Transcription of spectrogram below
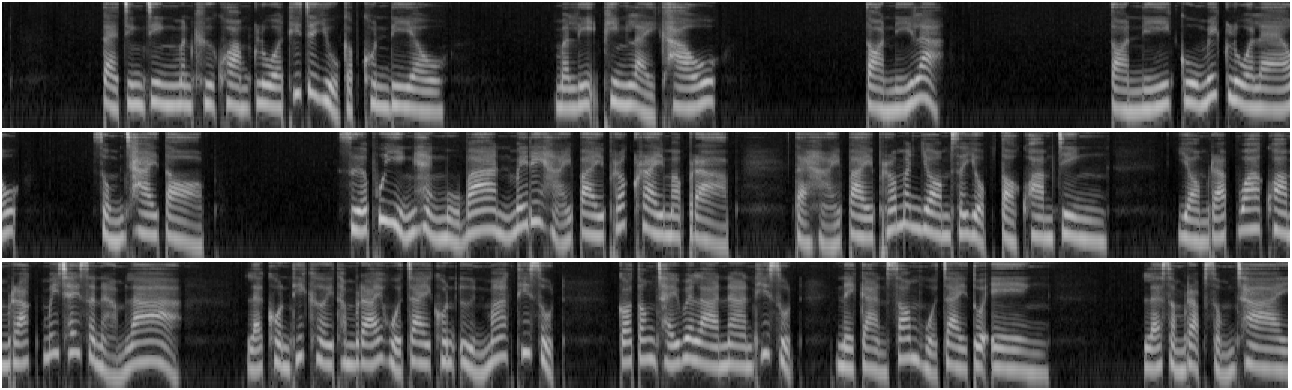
แต่จริง ๆ มันคือความกลัวที่จะอยู่กับคนเดียว มะลิพิงไหล่เขา ตอนนี้ล่ะ ตอนนี้กูไม่กลัวแล้ว สมชายตอบ เสือผู้หญิงแห่งหมู่บ้านไม่ได้หายไปเพราะใครมาปราบ แต่หายไปเพราะมันยอมสยบต่อความจริง ยอมรับว่าความรักไม่ใช่สนามล่า และคนที่เคยทำร้ายหัวใจคนอื่นมากที่สุด ก็ต้องใช้เวลานานที่สุดในการซ่อมหัวใจตัวเอง และสำหรับสมชาย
